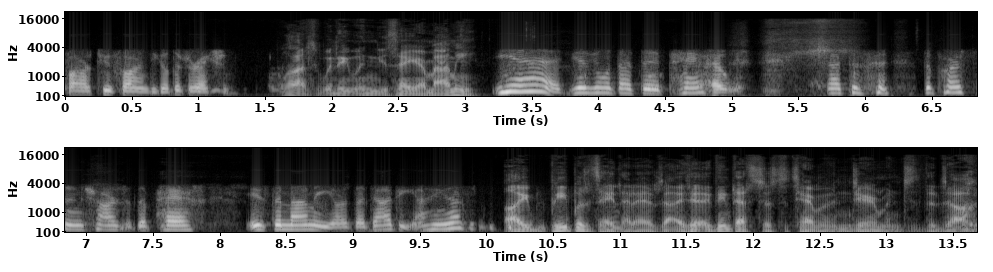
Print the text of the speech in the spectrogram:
far too far in the other direction. What? When, you- when you say your mammy? Yeah, you know that the pet, How, that the, the person in charge of the pet is the mammy or the daddy. I think that's I People say that out. I, I think that's just a term of endearment to the dog.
